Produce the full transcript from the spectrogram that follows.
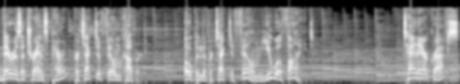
There is a transparent protective film covered. Open the protective film, you will find 10 aircrafts,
